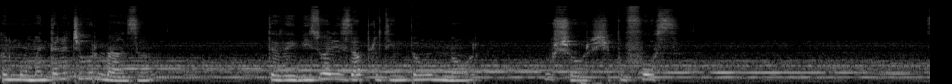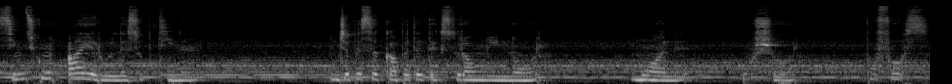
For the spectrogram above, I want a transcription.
În momentele ce urmează, te vei vizualiza plutind pe un nor ușor și pufos. Simți cum aerul de sub tine începe să capete textura unui nor, moale, ușor, pufos.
